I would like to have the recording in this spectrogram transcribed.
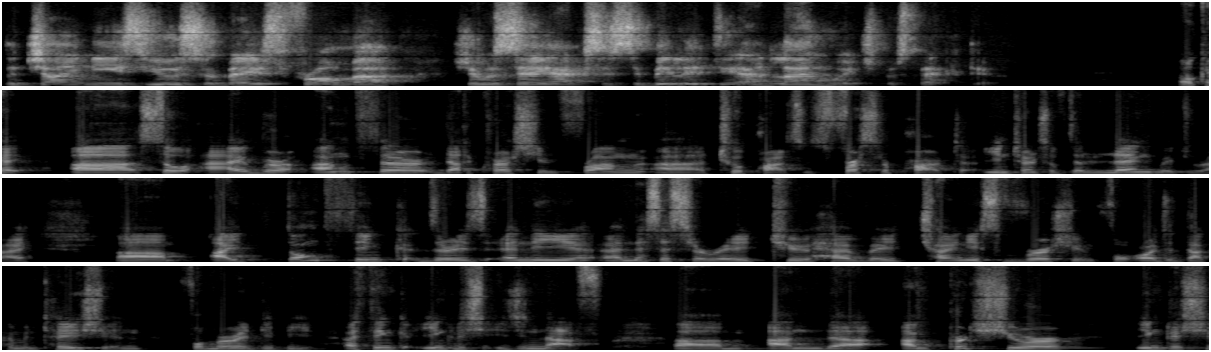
the Chinese user base from a shall we say, accessibility and language perspective? Okay, uh, so I will answer that question from uh, two parts. First part, in terms of the language, right? Um, I don't think there is any uh, necessary to have a Chinese version for all the documentation for MariaDB. I think English is enough. Um, and uh, I'm pretty sure English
